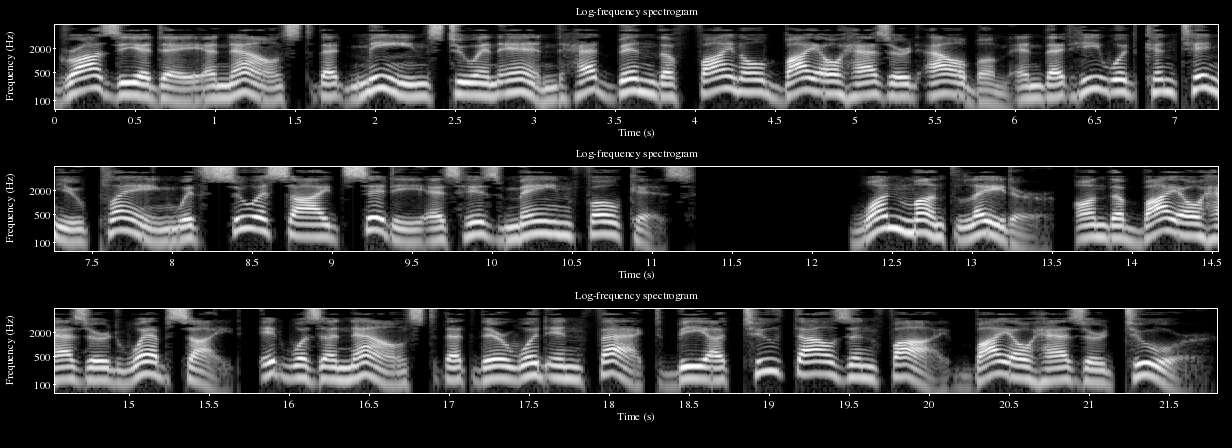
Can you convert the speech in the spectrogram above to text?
Graziadei announced that Means to an End had been the final Biohazard album and that he would continue playing with Suicide City as his main focus. One month later, on the Biohazard website, it was announced that there would in fact be a 2005 Biohazard tour.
